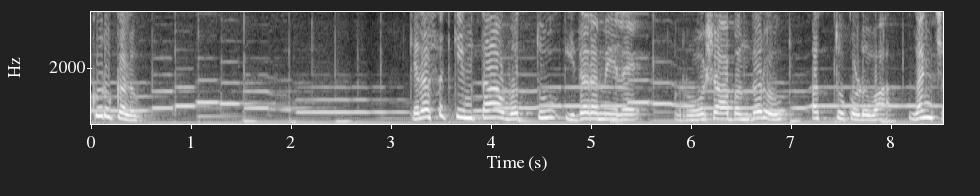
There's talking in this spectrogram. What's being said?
ಕುರುಕಲು. ಕೆಲಸಕ್ಕಿಂತ ಒತ್ತು ಇದರ ಮೇಲೆ ರೋಷ ಬಂದರೂ ಅತ್ತು ಕೊಡುವ ಲಂಚ.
